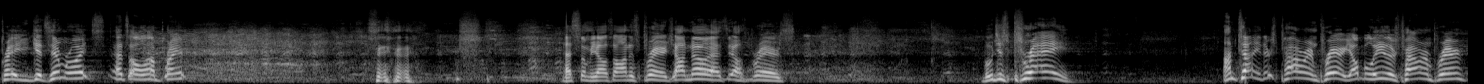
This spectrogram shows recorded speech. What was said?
Pray he gets hemorrhoids. That's all I'm praying. that's some of y'all's honest prayers. Y'all know that's y'all's prayers. But just pray. I'm telling you, there's power in prayer. Y'all believe there's power in prayer?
